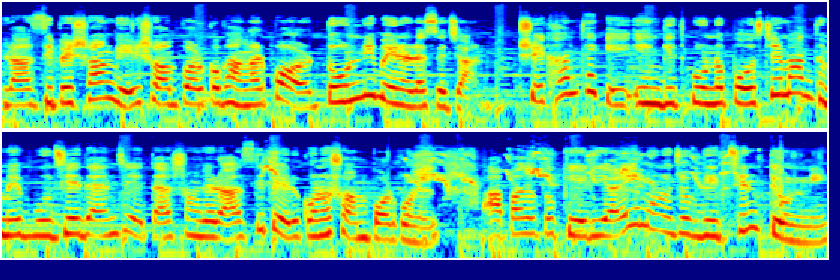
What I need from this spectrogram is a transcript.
রাজদীপের সঙ্গে সম্পর্ক ভাঙার পর তন্নি বেনারসে যান। সেখান থেকেই ইঙ্গিতপূর্ণ পোস্টের মাধ্যমে বুঝিয়ে দেন যে তার সঙ্গে রাজদীপের কোনো সম্পর্ক নেই। আপাতত কেরিয়ারেই মনোযোগ দিচ্ছেন তন্নি।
